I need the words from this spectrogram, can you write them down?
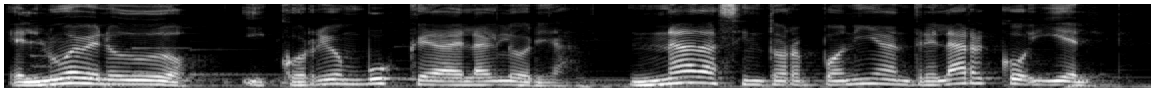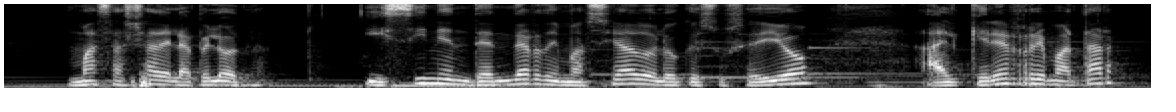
El 9 no dudó y corrió en búsqueda de la gloria. Nada se interponía entre el arco y él, más allá de la pelota. Y sin entender demasiado lo que sucedió, al querer rematar,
